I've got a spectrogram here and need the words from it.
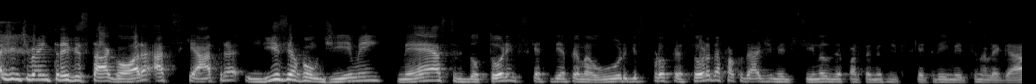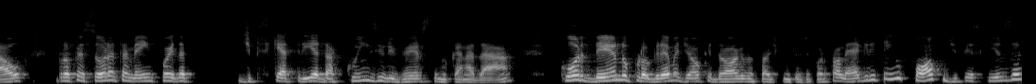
A gente vai entrevistar agora a psiquiatra Lísia Von Diemen, mestre, doutora em psiquiatria pela URGS, professora da Faculdade de Medicina do Departamento de Psiquiatria e Medicina Legal, professora também foi da de Psiquiatria da Queen's University, no Canadá, coordena o programa de álcool e drogas do Hospital de Clínicas de Porto Alegre e tem o um foco de pesquisa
